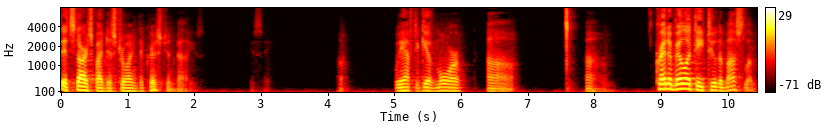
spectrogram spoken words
it starts by destroying the Christian values. You see, we have to give more uh, uh, credibility to the Muslims.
